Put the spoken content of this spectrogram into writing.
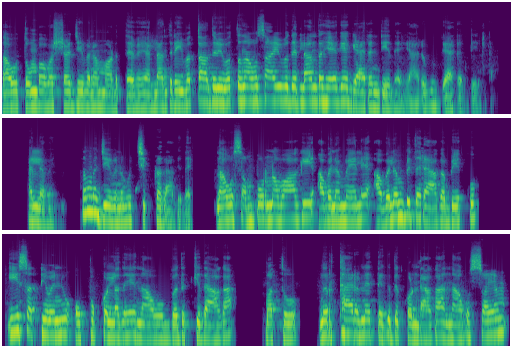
ನಾವು ತುಂಬಾ ವರ್ಷ ಜೀವನ ಮಾಡುತ್ತೇವೆ. ಅಲ್ಲಾಂದ್ರೆ ಇವತ್ತಾದ್ರೂ ಇವತ್ತು ನಾವು ಸಾಯುವುದಿಲ್ಲ ಅಂತ ಹೇಗೆ ಗ್ಯಾರಂಟಿ ಇದೆ? ಯಾರಿಗೂ ಗ್ಯಾರಂಟಿ ಇಲ್ಲ. ಅಲ್ಲವೇ? ನಮ್ಮ ಜೀವನವು ಚಿಕ್ಕದಾಗಿದೆ. ನಾವು ಸಂಪೂರ್ಣವಾಗಿ ಅವನ ಮೇಲೆ ಅವಲಂಬಿತರಾಗಬೇಕು. ಈ ಸತ್ಯವನ್ನು ಒಪ್ಪಿಕೊಳ್ಳದೆ ನಾವು ಬದುಕಿದಾಗ ಮತ್ತು ನಿರ್ಧಾರನೆ ತೆಗೆದುಕೊಂಡಾಗ ನಾವು ಸ್ವಯಂ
